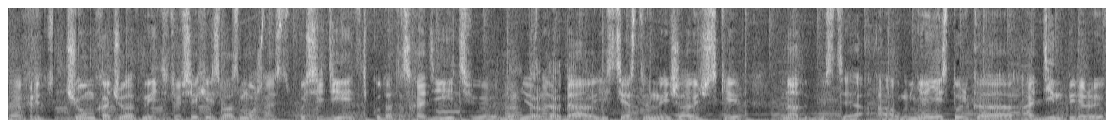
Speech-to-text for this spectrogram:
Э, причем хочу отметить, у всех есть возможность посидеть, куда-то сходить, э, там, да, не да, знаю, да, да, да, естественные человеческие человеческие надобности. А у меня есть только один перерыв,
